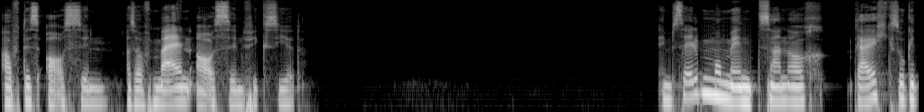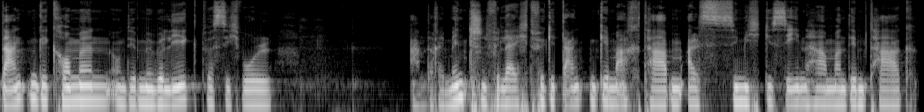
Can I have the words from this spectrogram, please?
auf das Aussehen, also auf mein Aussehen fixiert. Im selben Moment sind auch gleich so Gedanken gekommen und ich habe mir überlegt, was sich wohl andere Menschen vielleicht für Gedanken gemacht haben, als sie mich gesehen haben an dem Tag.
